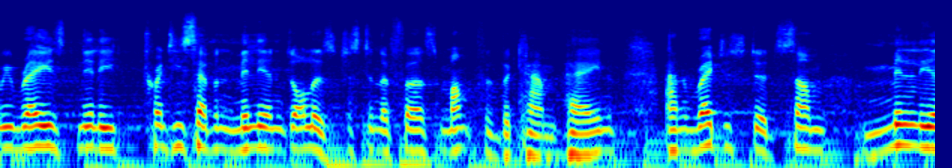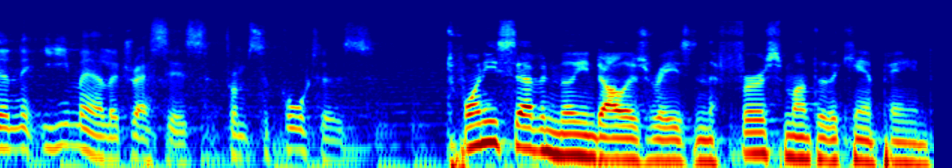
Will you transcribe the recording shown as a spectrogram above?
We raised nearly $27 million just in the first month of the campaign and registered some million email addresses from supporters. $27 million raised in the first month of the campaign.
